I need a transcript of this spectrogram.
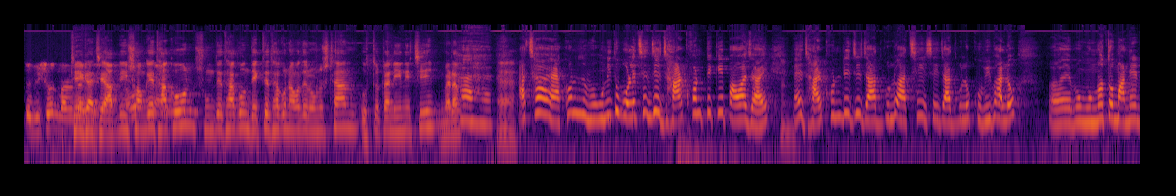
তো ভীষণ ভালো ঠিক আছে আপনি সঙ্গে থাকুন শুনতে থাকুন দেখতে থাকুন আমাদের অনুষ্ঠান উত্তরটা নিয়ে নিচ্ছি ম্যাডাম। হ্যাঁ হ্যাঁ। হ্যাঁ। আচ্ছা এখন উনি তো বলেছেন যে ঝাড়খণ্ড থেকে পাওয়া যায়। হ্যাঁ, ঝাড়খণ্ডে যে জাতগুলো আছে সেই জাতগুলো খুবই ভালো এবং উন্নত মানের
